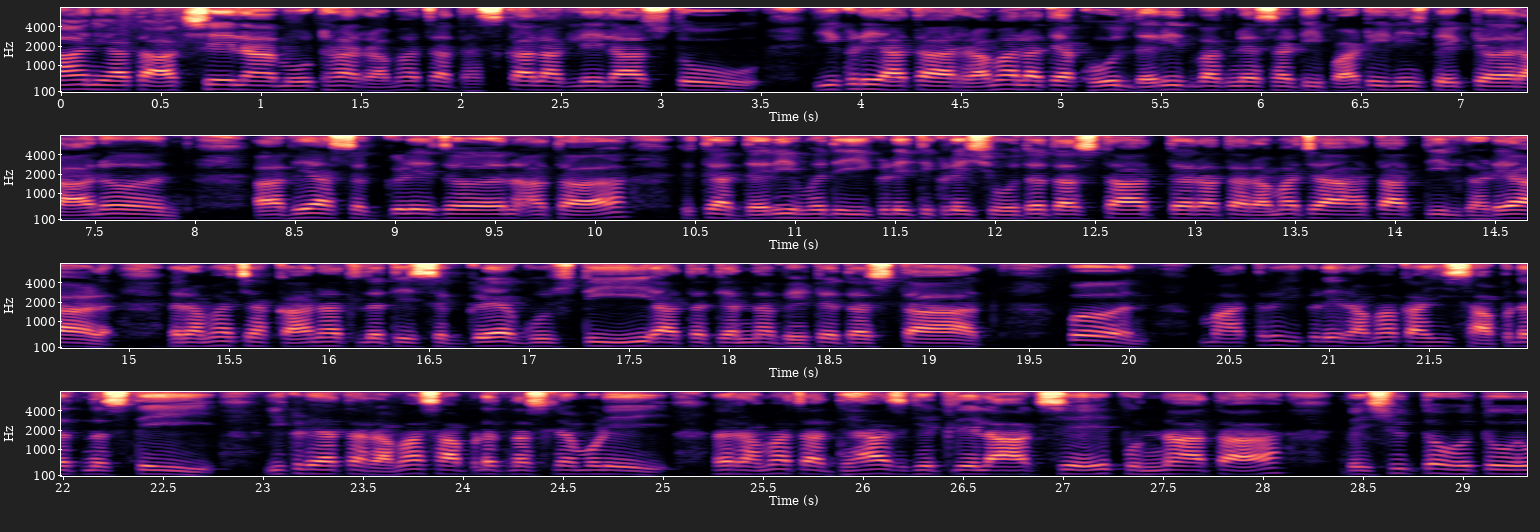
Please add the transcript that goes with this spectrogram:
आणि आता अक्षयला मोठा रामाचा धसका लागलेला असतो. इकडे आता रामाला त्या खोल दरीत बघण्यासाठी पाटील इन्स्पेक्टर आनंद अभ्या सगळेजण आता त्या दरीमध्ये इकडे तिकडे शोधत असतात. तर आता रामाच्या हातातील घड्याळ रामाच्या कानातलं ते सगळ्या गोष्टी आता त्यांना भेटत असतात. पण मात्र इकडे रमा काही सापडत नसते. इकडे आता रमा सापडत नसल्यामुळे रमाचा ध्यास घेतलेला अक्षय पुन्हा आता बेशुद्ध होतो.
